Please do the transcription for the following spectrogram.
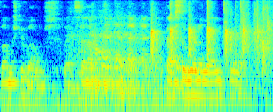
vamos que vamos. Let's uh, pass the word along to.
